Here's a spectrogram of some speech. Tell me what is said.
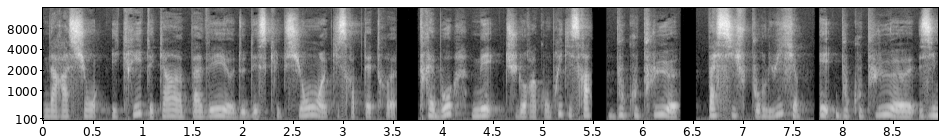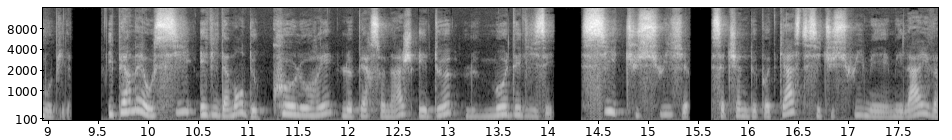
narration écrite et qu'un pavé de description qui sera peut-être très beau, mais tu l'auras compris, qui sera beaucoup plus passif pour lui et beaucoup plus immobile. Il permet aussi évidemment de colorer le personnage et de le modéliser. Si tu suis cette chaîne de podcast, si tu suis mes, mes lives,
